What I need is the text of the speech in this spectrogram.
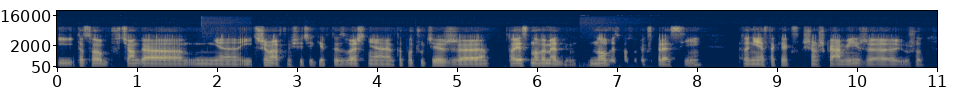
I to, co wciąga mnie i trzyma w tym świecie gier, to jest właśnie to poczucie, że to jest nowe medium, nowy sposób ekspresji, to nie jest tak jak z książkami, że już od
